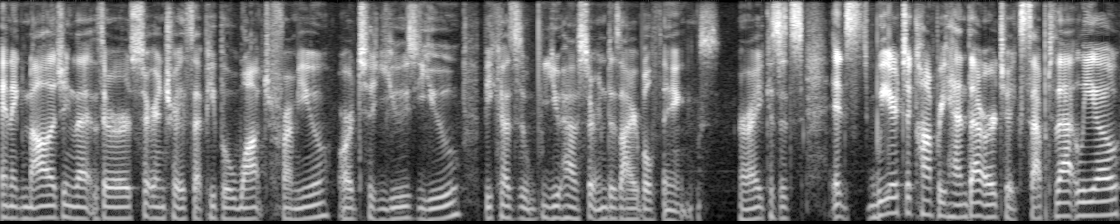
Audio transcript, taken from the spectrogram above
and acknowledging that there are certain traits that people want from you or to use you because you have certain desirable things right? Because it's it's weird to comprehend that or to accept that leo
